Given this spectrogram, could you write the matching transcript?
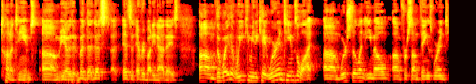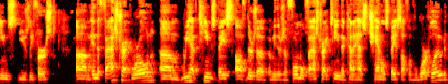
ton of teams um, you know but that, that's uh, isn't everybody nowadays um, the way that we communicate we're in teams a lot um, we're still in email um, for some things we're in teams usually first um, in the fast track world um, we have teams based off there's a i mean there's a formal fast track team that kind of has channels based off of workload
